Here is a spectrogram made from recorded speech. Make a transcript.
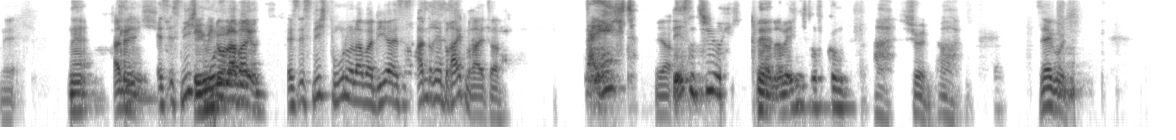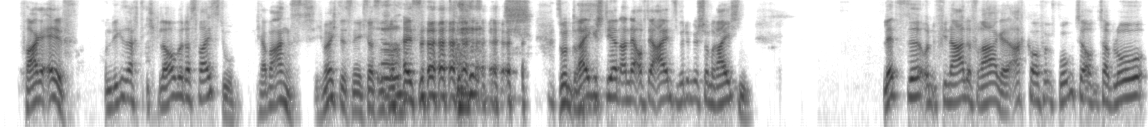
Nee. Nee, Also ich. es ist nicht ich Bruno Labbadia, es ist nicht Bruno Labbadia, es ist André Breitenreiter. Na, echt? Ja. Der ist in Zürich? Nee, da wäre ich nicht drauf gekommen. Ah, schön. Ah. Sehr gut. Frage 11. Und wie gesagt, ich glaube, das weißt du. Ich habe Angst. Ich möchte es nicht, dass Ja. es weißt. so ein Dreigestirn an der, auf der 1 würde mir schon reichen. Letzte und finale Frage. 8,5 Punkte auf dem Tableau.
